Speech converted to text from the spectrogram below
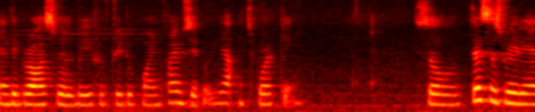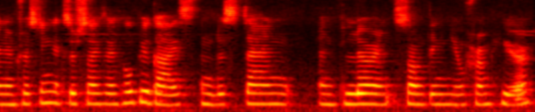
and the gross will be 52.50 yeah it's working so this is really an interesting exercise. I hope you guys understand and learn something new from here.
